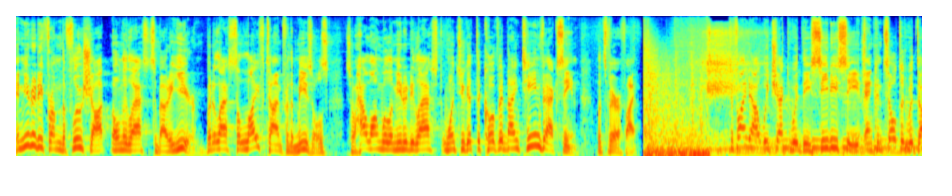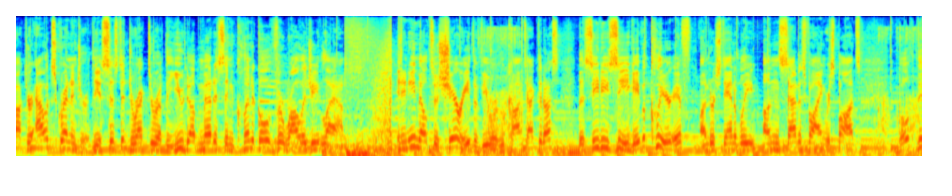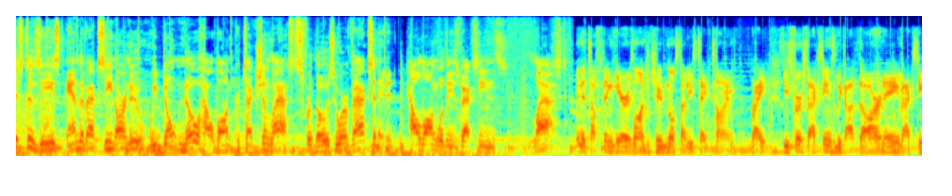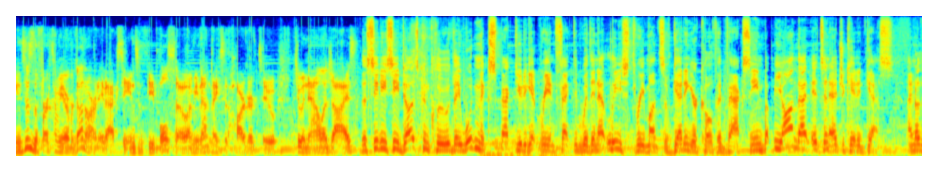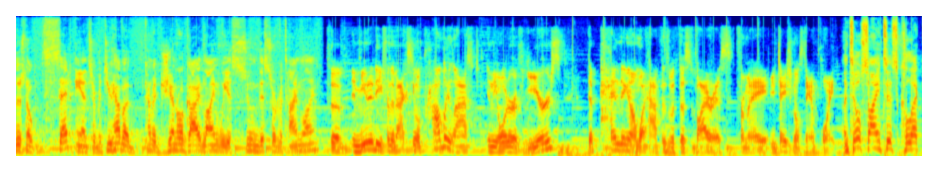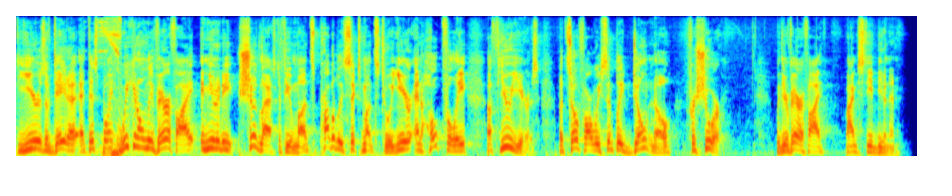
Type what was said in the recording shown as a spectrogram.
Immunity from the flu shot only lasts about a year, but it lasts a lifetime for the measles. So, how long will immunity last once you get the COVID 19 vaccine? Let's verify. To find out, we checked with the CDC and consulted with Dr. Alex Greninger, the assistant director of the UW Medicine Clinical Virology Lab. In an email to Sherry, the viewer who contacted us, the CDC gave a clear, if understandably unsatisfying, response. Both this disease and the vaccine are new. We don't know how long protection lasts for those who are vaccinated. How long will these vaccines last? I mean, the tough thing here is longitudinal studies take time, right? These first vaccines, we got the RNA vaccines. This is the first time we've ever done RNA vaccines in people, so I mean, that makes it harder to, to analogize. The CDC does conclude they wouldn't expect you to get reinfected within at least three months of getting your COVID vaccine, but beyond that, it's an educated guess. I know there's no set answer, but do you have a kind of a general guideline? We assume this sort of a timeline? The immunity from the vaccine will probably last in the order of years depending on what happens with this virus from a mutational standpoint. Until scientists collect years of data, at this point, we can only verify immunity should last a few months, probably six months to a year, and hopefully a few years. But so far, we simply don't know for sure. With your Verify, I'm Steve Bunin.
